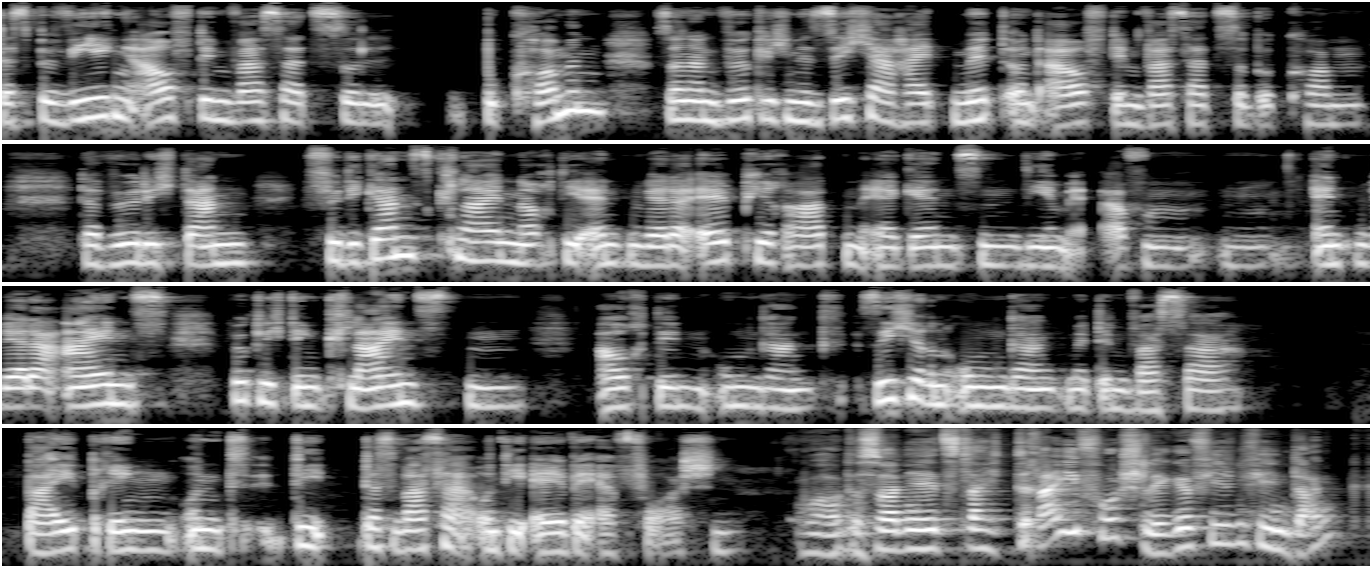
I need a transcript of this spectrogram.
das Bewegen auf dem Wasser zu bekommen, sondern wirklich eine Sicherheit mit und auf dem Wasser zu bekommen. Da würde ich dann für die ganz Kleinen noch die Entenwerder L-Piraten ergänzen, die auf dem hm, Entenwerder 1 wirklich den kleinsten auch den Umgang, sicheren Umgang mit dem Wasser beibringen und die, das Wasser und die Elbe erforschen. Wow, das waren ja jetzt gleich drei Vorschläge. Vielen, vielen Dank.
